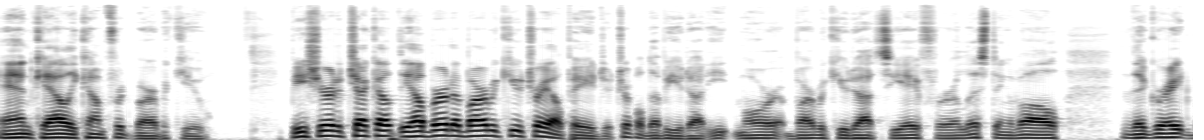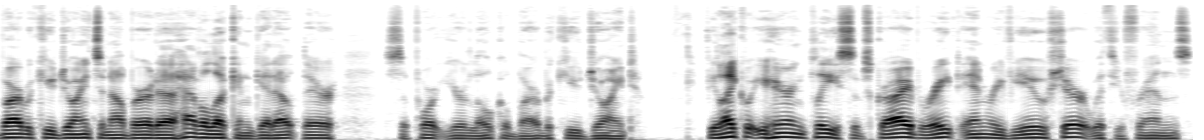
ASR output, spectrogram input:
and Cali Comfort Barbecue. Be sure to check out the Alberta Barbecue Trail page at www.eatmorebarbecue.ca for a listing of all the great barbecue joints in Alberta. Have a look and get out there. Support your local barbecue joint. If you like what you're hearing, please subscribe, rate, and review. Share it with your friends.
